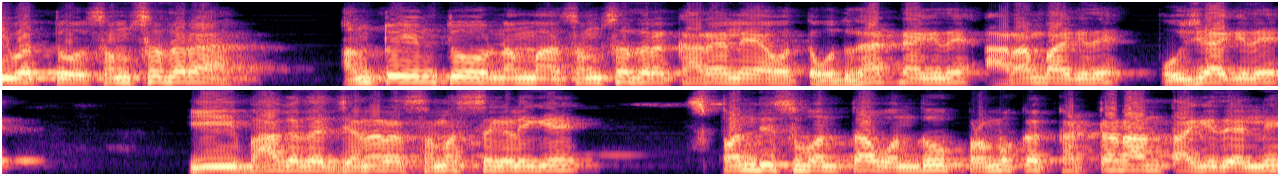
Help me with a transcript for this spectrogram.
ಇವತ್ತು ಸಂಸದರ ಅಂತೂ ಇಂತೂ ನಮ್ಮ ಸಂಸದರ ಕಾರ್ಯಾಲಯ ಅವತ್ತು ಉದ್ಘಾಟನೆ ಆಗಿದೆ, ಆರಂಭ ಆಗಿದೆ, ಪೂಜೆ ಆಗಿದೆ. ಈ ಭಾಗದ ಜನರ ಸಮಸ್ಯೆಗಳಿಗೆ ಸ್ಪಂದಿಸುವಂತ ಒಂದು ಪ್ರಮುಖ ಕಟ್ಟಡ ಅಂತಾಗಿದೆ ಅಲ್ಲಿ.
